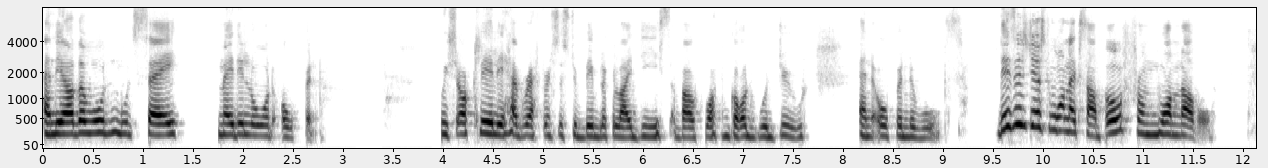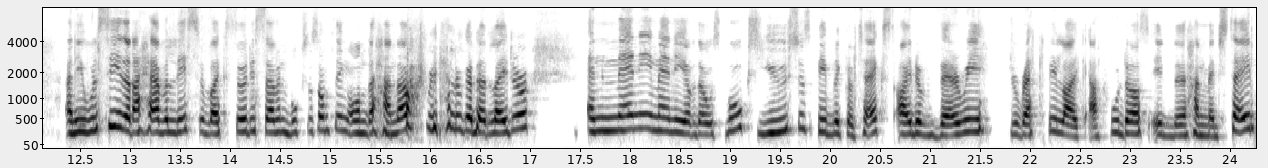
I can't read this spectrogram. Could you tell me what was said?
and the other one would say, may the Lord open which are clearly have references to biblical ideas about what God would do and open the wombs. This is just one example from one novel. And you will see that I have a list of like 37 books or something on the handout. We can look at that later. And many, many of those books uses biblical text either very directly like Atwood does in The Handmaid's Tale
